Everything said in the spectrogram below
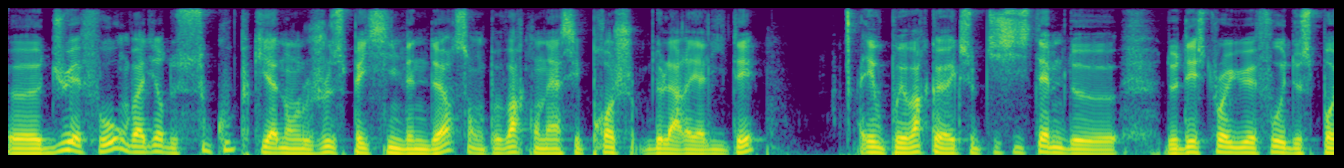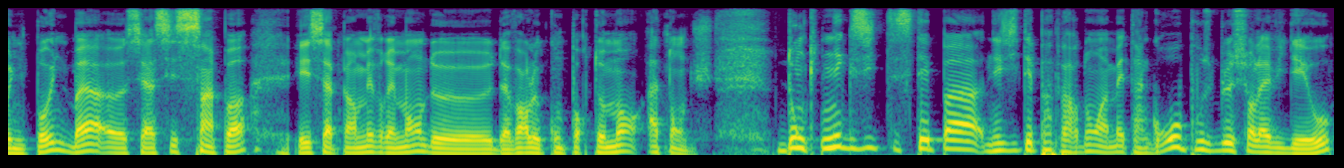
euh, d'UFO, on va dire de soucoupe qu'il y a dans le jeu Space Invaders. On peut voir qu'on est assez proche de la réalité. Et vous pouvez voir qu'avec ce petit système de, de, Destroy UFO et de Spawn Point, bah, euh, c'est assez sympa et ça permet vraiment d'avoir le comportement attendu. Donc n'hésitez pas, n'hésitez pas pardon, à mettre un gros pouce bleu sur la vidéo,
